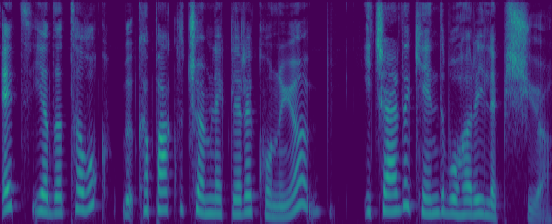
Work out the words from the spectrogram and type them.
Et ya da tavuk kapaklı çömleklere konuyor. içeride kendi buharıyla pişiyor.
